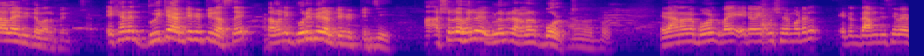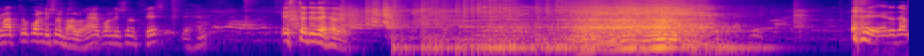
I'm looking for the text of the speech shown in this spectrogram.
চালিয়ে নিতে পারবেন। এখানে দুইটা এমটি ফিফটিন আছে তার মানে গরিবের এমটি ফিফটিন জি। আসলে হলো এগুলো হলো রানার বোল্ট রানার বোল্ট ভাই এটা একুশের মডেল এটার দাম দিছে ভাই মাত্র কন্ডিশন ভালো হ্যাঁ? কন্ডিশন ফ্রেশ দেখেন। স্টার্টে দেখাবে এটার দাম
